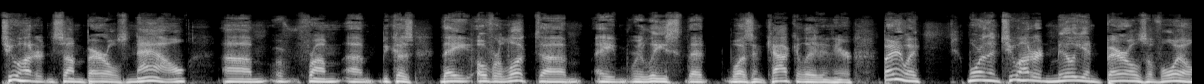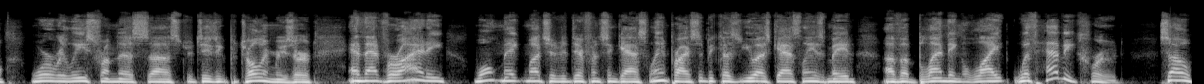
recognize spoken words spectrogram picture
200 and some barrels now. Um, from uh, because they overlooked um, a release that wasn't calculated in here. But anyway, more than 200 million barrels of oil were released from this uh, strategic petroleum reserve, and that variety won't make much of a difference in gasoline prices because U.S. gasoline is made of a blending light with heavy crude. So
